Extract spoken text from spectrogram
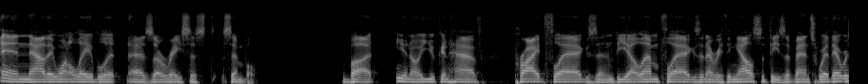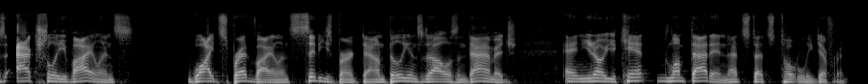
And now they want to label it as a racist symbol. But, you know, you can have pride flags and BLM flags and everything else at these events where there was actually violence, widespread violence, cities burnt down, billions of dollars in damage, and you know you can't lump that in. That's that's totally different.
